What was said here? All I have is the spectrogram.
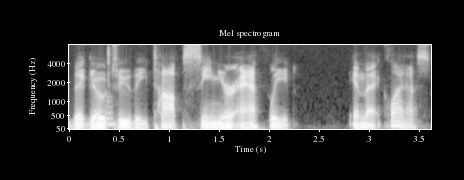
that go mm-hmm. to the top senior athlete in that class.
